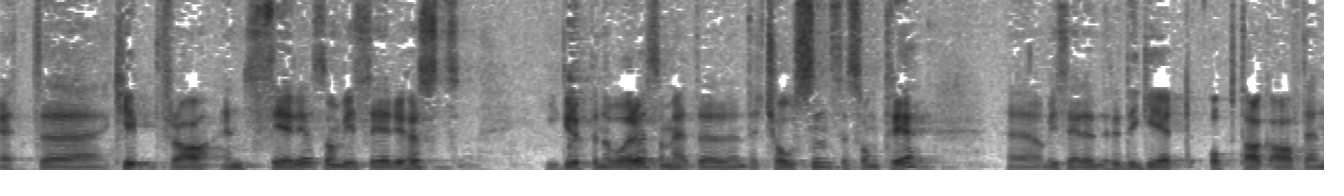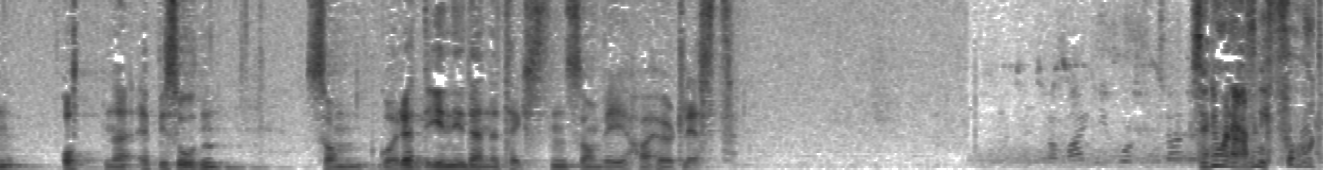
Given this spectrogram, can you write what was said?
et uh, klipp fra en serie som vi ser i høst i gruppene våre, som heter The Chosen, sesong tre. Uh, vi ser en redigert opptak av den åttende episoden, som går rett inn i denne teksten som vi har hørt lest. Does anyone have any food?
